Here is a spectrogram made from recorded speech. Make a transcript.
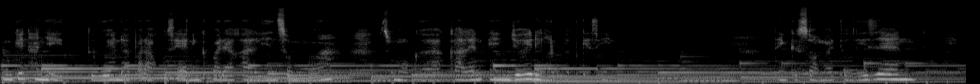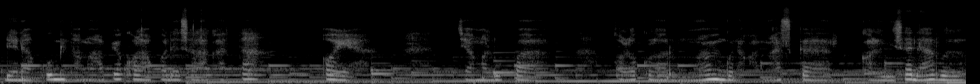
Mungkin hanya itu yang dapat aku sharing kepada kalian semua. Semoga kalian enjoy dengan podcast ini. Thank you so much to listen. Dan aku minta maaf ya kalau aku ada salah kata. Oh ya, jangan lupa kalau keluar rumah menggunakan masker. Kalau bisa double.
